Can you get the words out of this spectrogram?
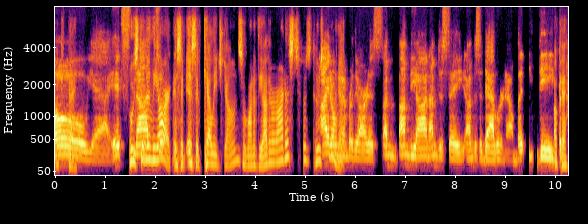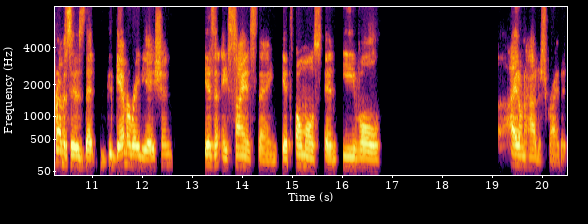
Oh yeah, it's Who's doing the so- art? Is it is it Kelly Jones or one of the other artists? Who's who's I don't it? remember the artist. I'm I'm beyond. I'm just a I'm just a dabbler now. But the Okay. the premise is that gamma radiation isn't a science thing. It's almost an evil. I don't know how to describe it.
